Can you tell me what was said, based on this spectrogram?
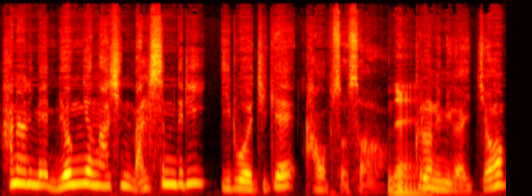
하나님의 명령하신 말씀들이 이루어지게 하옵소서. 네. 그런 의미가 있죠.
